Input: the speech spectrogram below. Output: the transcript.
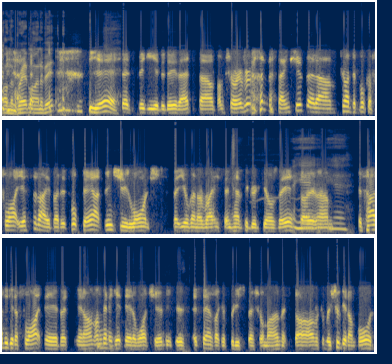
on the breadline a bit. Yeah, that's big of you to do that. So I'm sure everyone thanks you. But um, tried to book a flight yesterday, but it's booked out since you launched that you're going to race and have the good girls there. so um, yeah. it's hard to get a flight there, but you know I'm, I'm going to get there to watch you because it sounds like a pretty special moment. So I reckon we should get on board.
